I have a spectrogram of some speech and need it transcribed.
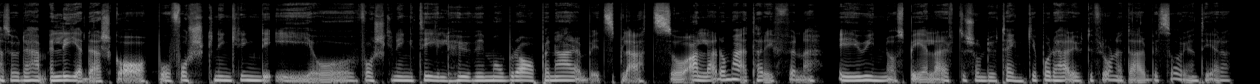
alltså det här med ledarskap och forskning kring det och forskning till hur vi mår bra på en arbetsplats och alla de här tarifferna är ju inne och spelar eftersom du tänker på det här utifrån ett arbetsorienterat.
